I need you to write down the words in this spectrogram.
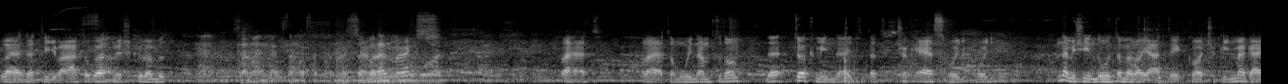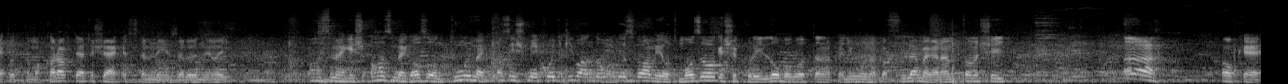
lehetett így váltogatni, és különböző... Sam Max, nem a Sam Max. Lehet. lehet amúgy, nem tudom, de tök mindegy, tehát csak ez, hogy, hogy nem is indultam el a játékkal, csak így megállítottam a karaktert, és elkezdtem nézelődni, hogy az meg, és az meg azon túl, meg az is még hogy ki van dolgozva, ami ott mozog, és akkor így lobogott annak a nyúlnak a füle, meg a nem tudom, és így... Ah, oké. Okay.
